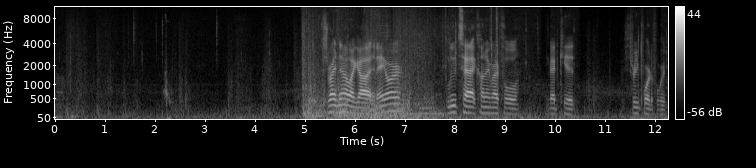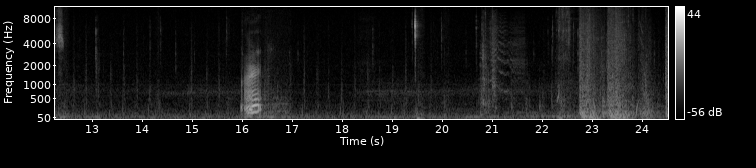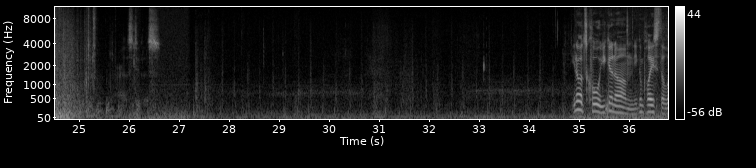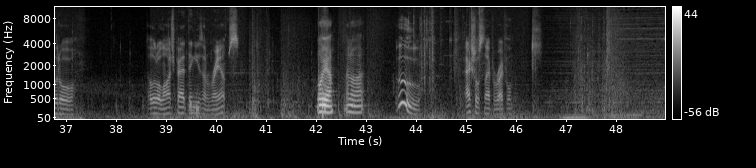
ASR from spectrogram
So right now I got an AR, blue tac, hunting rifle, med kit, three porta forts. Alright, let's do this. You know what's cool? You can um you can place the little the little launch pad thingies on ramps. Oh yeah, I know that. Ooh! Actual sniper rifle.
